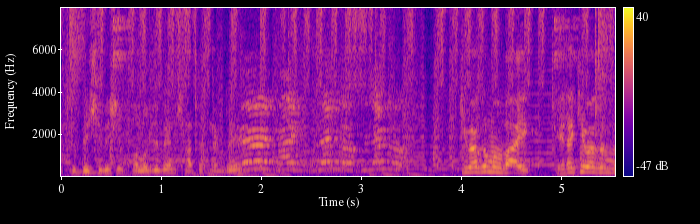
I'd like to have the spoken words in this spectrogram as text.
একটু বেশি বেশি ফলো দিবেন সাথে থাকবেন। কিবা করব ভাই? এটা কিবা করব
